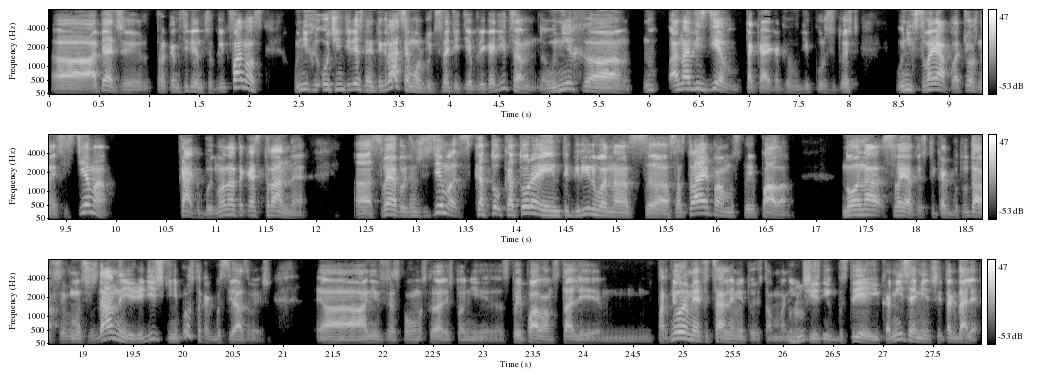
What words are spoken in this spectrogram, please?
а, опять же, про конференцию ClickFunnels, у них очень интересная интеграция, может быть, кстати, тебе пригодится. У них, а, ну, она везде такая, как и в GitKурсе. То есть у них своя платежная система, как бы, но она такая странная. А, своя платежная система, которая интегрирована с, со Stripe, с PayPal. Но она своя, то есть ты как бы туда все вносишь данные юридически, не просто как бы связываешь. А, они сейчас, по-моему, сказали, что они с PayPal стали партнерами официальными, то есть там они mm-hmm. через них быстрее и комиссия меньше и так далее.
